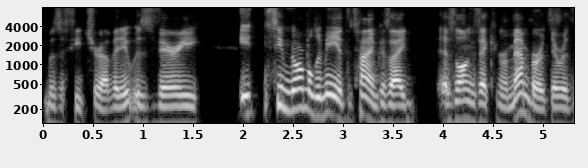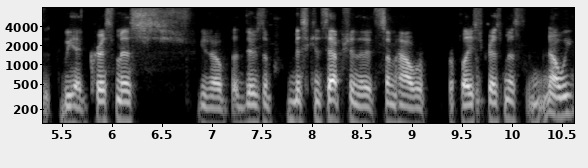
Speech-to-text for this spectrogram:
was a feature of it. It was very, it seemed normal to me at the time because I, as long as I can remember, there were we had Christmas. You know, there's a misconception that it somehow re- replaced Christmas. No, we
